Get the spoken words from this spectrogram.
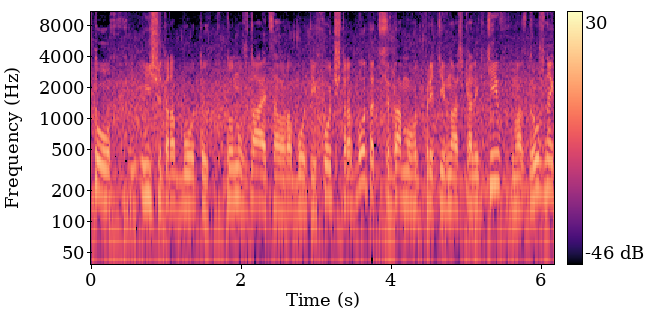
кто ищет работу, кто нуждается в работе и хочет работать, всегда могут прийти в наш коллектив. У нас дружный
